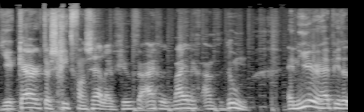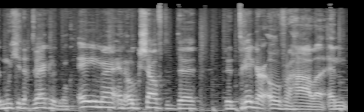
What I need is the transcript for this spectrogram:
je character schiet vanzelf. Je hoeft er eigenlijk weinig aan te doen. En hier heb je dat, moet je daadwerkelijk nog aimen en ook zelf de, de, de trigger overhalen. En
